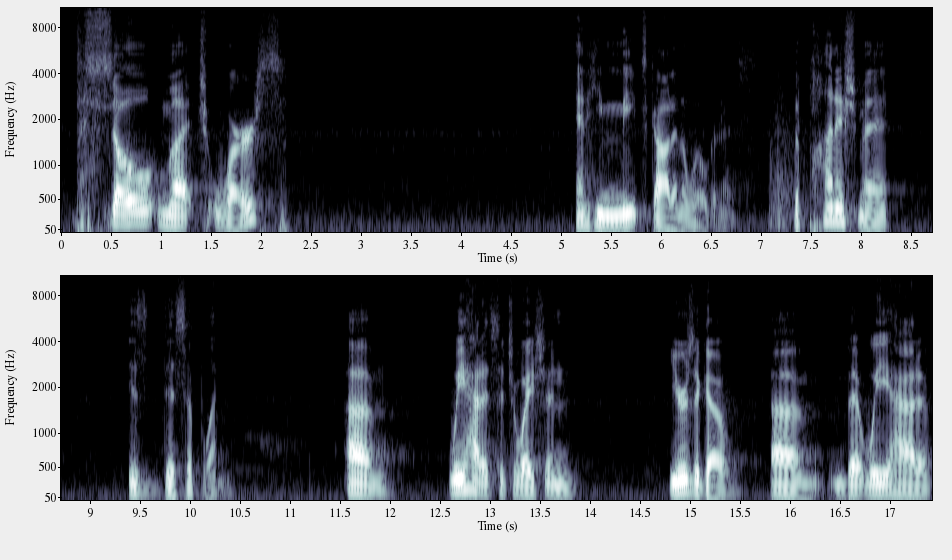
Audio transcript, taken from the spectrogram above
so much worse. And he meets God in the wilderness. The punishment is discipline. Um, we had a situation years ago um, that we had a,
